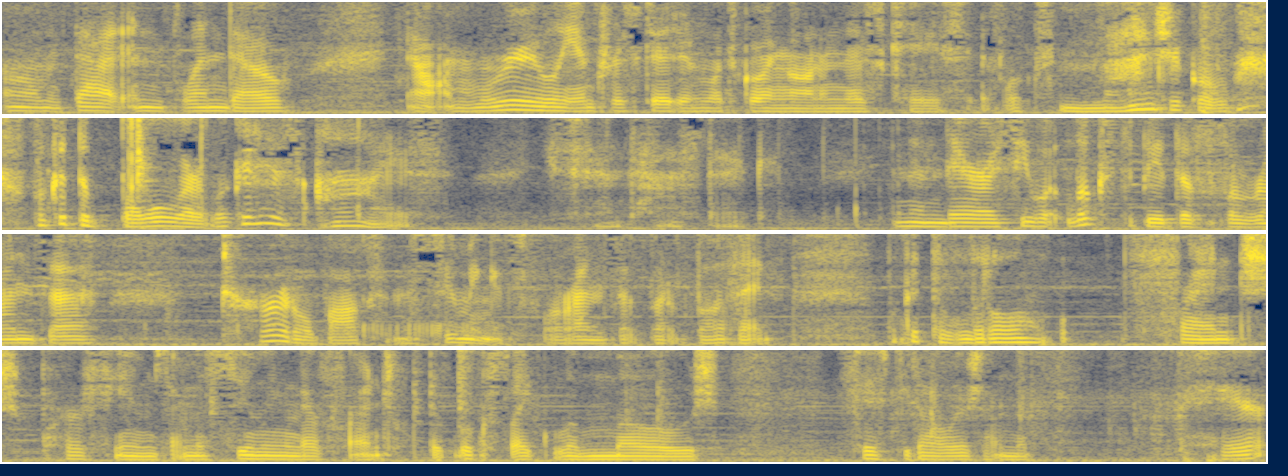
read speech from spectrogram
Um, that and Blendo. Now, I'm really interested in what's going on in this case. It looks magical. Look at the bowler. Look at his eyes. He's fantastic. And then there I see what looks to be the Florenza turtle box. I'm assuming it's Florenza, but above it, look at the little French perfumes. I'm assuming they're French. It looks like Limoges. $50 on the pair,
